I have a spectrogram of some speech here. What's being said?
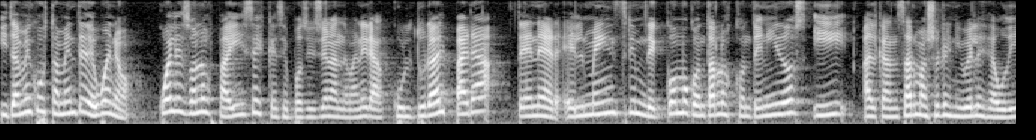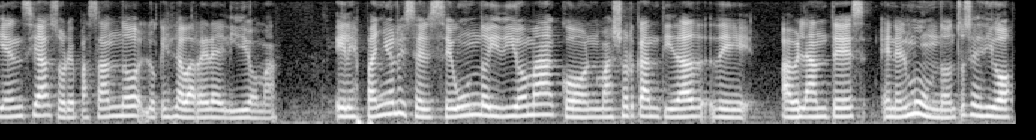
y también justamente de, bueno, cuáles son los países que se posicionan de manera cultural para tener el mainstream de cómo contar los contenidos y alcanzar mayores niveles de audiencia sobrepasando lo que es la barrera del idioma. El español es el segundo idioma con mayor cantidad de hablantes en el mundo. Entonces digo,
